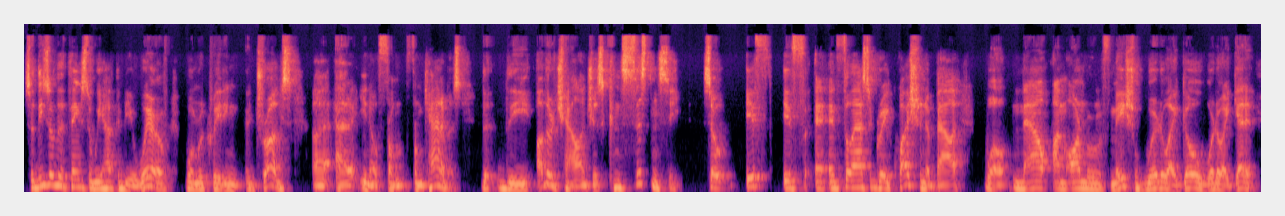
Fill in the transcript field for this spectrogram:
So these are the things that we have to be aware of when we're creating uh, drugs, uh, at, you know, from from cannabis. The the other challenge is consistency. So if if and Phil asked a great question about well now I'm armed with information. Where do I go? Where do I get it?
